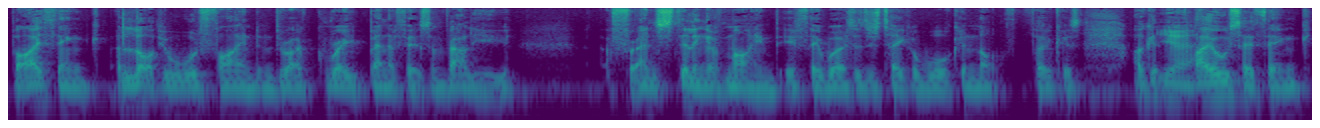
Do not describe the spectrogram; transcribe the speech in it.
But I think a lot of people would find and derive great benefits and value for, and stilling of mind if they were to just take a walk and not focus. I, could, Yeah. I also think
